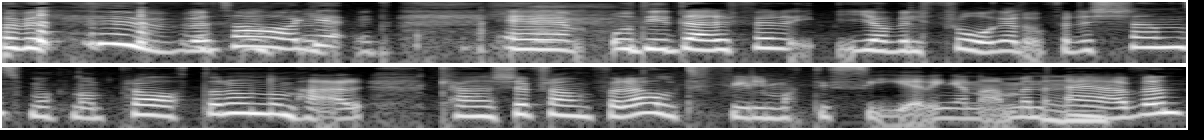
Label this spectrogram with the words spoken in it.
överhuvudtaget. Eh, och det är därför jag vill fråga då, för det känns som att man pratar om de här, kanske framförallt filmatiseringarna men Mm. även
